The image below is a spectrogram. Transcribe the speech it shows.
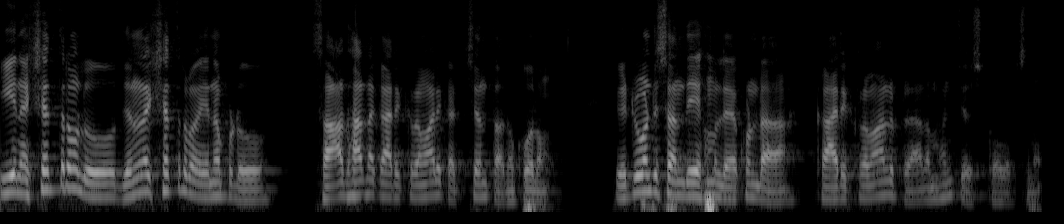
ఈ నక్షత్రములు దిన నక్షత్రం అయినప్పుడు సాధారణ కార్యక్రమాలకు అత్యంత అనుకూలం. ఎటువంటి సందేహం లేకుండా కార్యక్రమాలు ప్రారంభం చేసుకోవచ్చును.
